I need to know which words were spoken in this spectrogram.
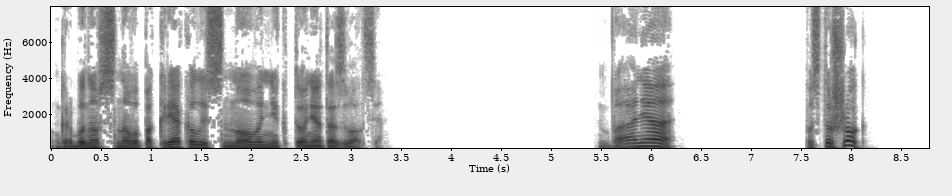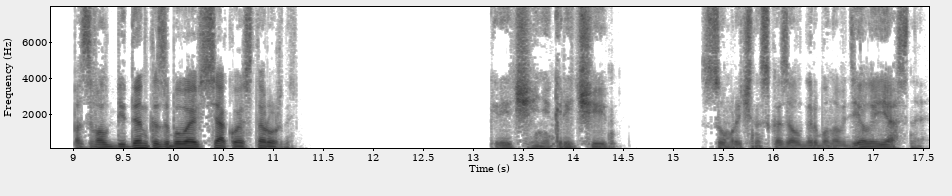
Горбунов снова покрякал, и снова никто не отозвался. — Баня! Пастушок! — позвал Беденко, забывая всякую осторожность. «Кричи, не кричи», — сумрачно сказал Горбунов. «Дело ясное».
